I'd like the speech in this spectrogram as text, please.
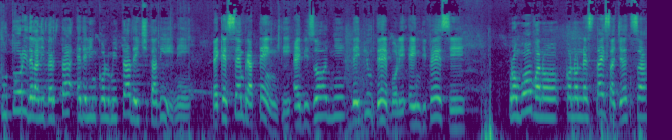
tutori della libertà e dell'incolumità dei cittadini, perché sempre attenti ai bisogni dei più deboli e indifesi, promuovano con onestà e saggezza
